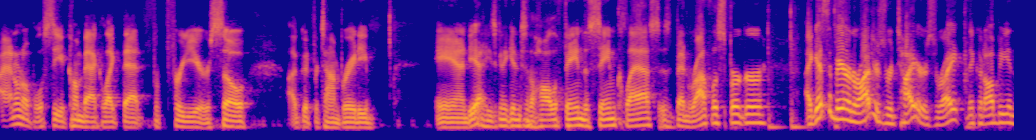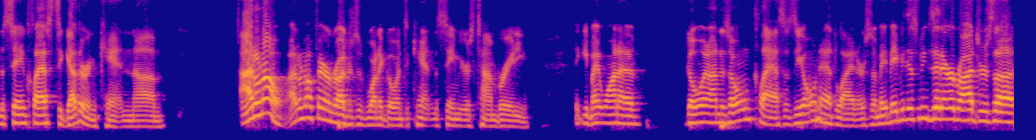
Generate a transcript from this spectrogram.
I don't know if we'll see a comeback like that for, for years. So uh, good for Tom Brady. And yeah, he's going to get into the Hall of Fame, the same class as Ben Roethlisberger. I guess if Aaron Rodgers retires, right, they could all be in the same class together in Canton. Um, I don't know. I don't know if Aaron Rodgers would want to go into Canton the same year as Tom Brady. I think he might want to go in on his own class as the own headliner. So maybe, maybe this means that Aaron Rodgers uh,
